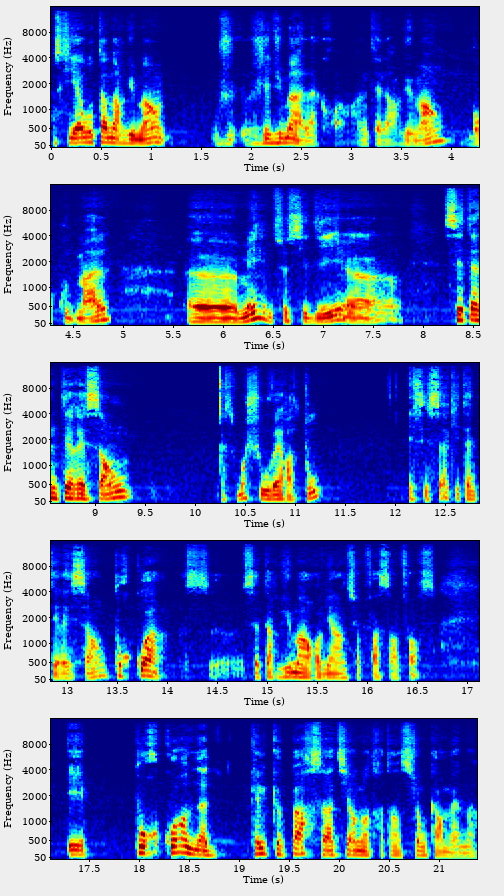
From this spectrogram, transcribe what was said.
parce qu'il y a autant d'arguments. J'ai du mal à croire un tel argument, beaucoup de mal. Euh, mais ceci dit, euh, c'est intéressant parce que moi je suis ouvert à tout et c'est ça qui est intéressant. Pourquoi cet argument revient en surface en force et pourquoi on a quelque part ça attire notre attention quand même?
